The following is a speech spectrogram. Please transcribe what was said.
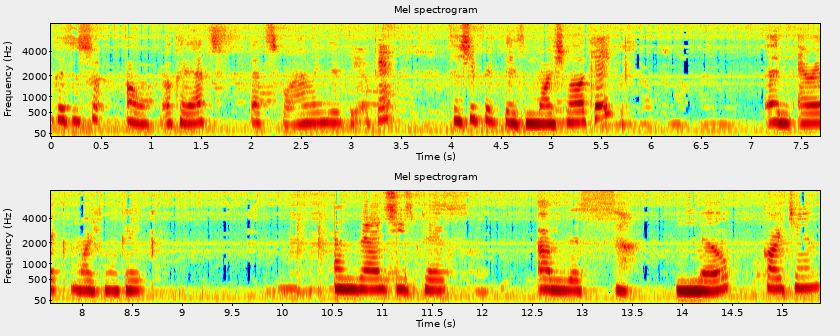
Okay, so, so oh, okay, that's that's four. I'm leaving it. Okay. So she picked this marshmallow cake, and Eric marshmallow cake, and then she's picked um this milk carton,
